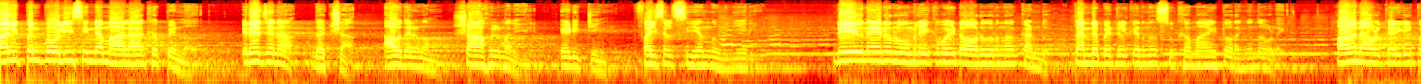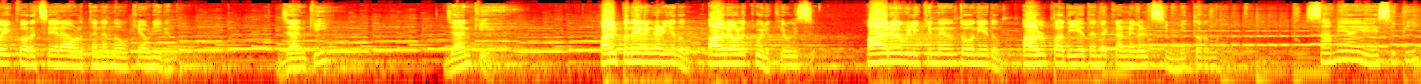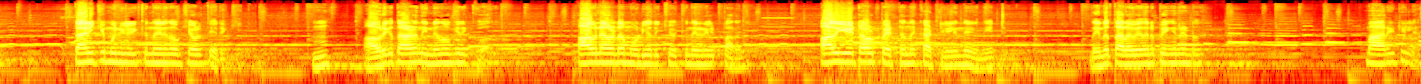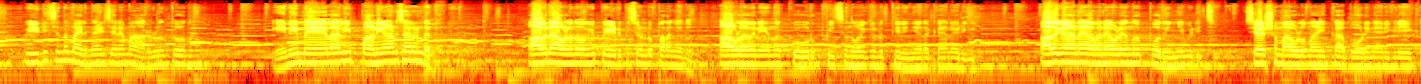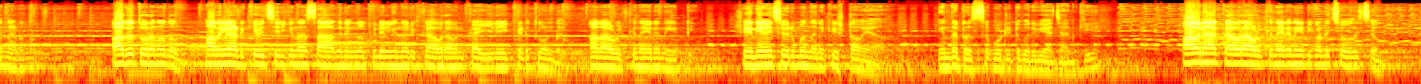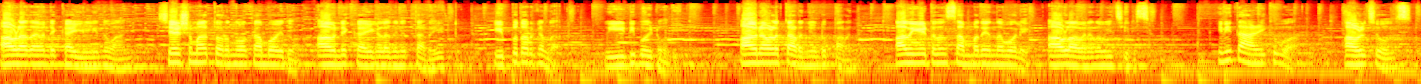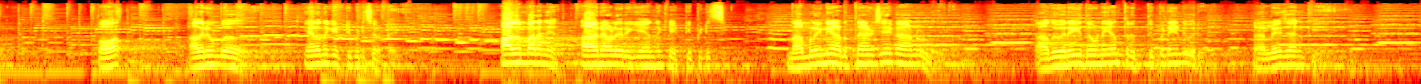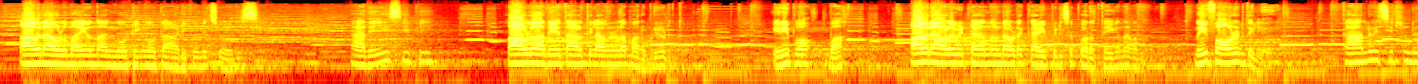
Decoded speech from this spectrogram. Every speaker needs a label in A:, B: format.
A: കലിപ്പൻ പോലീസിന്റെ മാലാഖ പെണ്ണ് രചന ദക്ഷ. അവതരണം ഷാഹുൽ മലയിൽ. എഡിറ്റിംഗ് ഫൈസൽ സി എന്ന് ഉഞ്ഞേരി ദേവ് നേരെ റൂമിലേക്ക് പോയി ഡോർ തുറന്ന് കണ്ടു. തന്റെ ബെഡിൽ കിടന്ന് സുഖമായിട്ട് ഉറങ്ങുന്നവളെ അവൻ അവൾക്കരികിൽ പോയി കുറച്ചു നേരം അവൾ തന്നെ നോക്കി അവിടെ ഇരുന്നു. ജാൻകി? ജാൻകി? അല്പനേരം കഴിഞ്ഞതും അവൻ അവളെ കുലുക്കി വിളിച്ചു. ആരോ വിളിക്കുന്നതെന്ന് തോന്നിയതും അവൾ പതിയെ തന്റെ കണ്ണുകൾ ചിമ്മി തുറന്നു. സമയായോ എ സി പി? തനിക്ക് മുന്നിലിരിക്കുന്നതിനെ നോക്കി അവൾ തിരക്കി. അവർക്ക് താഴെ നിന്നെ നോക്കി നിൽക്കുക. അവൻ അവളുടെ മുടി ഒതുക്കി വെക്കുന്നതിനിടയിൽ പറഞ്ഞു. അത് കേട്ട് അവൾ പെട്ടെന്ന് കട്ടിലിൽ നിന്ന് എഴുന്നേറ്റ്. നിന്റെ തലവേദന ഇപ്പൊ എങ്ങനെയുണ്ട്? മാറിയിട്ടില്ല. വീട്ടിൽ ചെന്ന് മരുന്ന് കഴിച്ചാലേ മാറുള്ളൂ എന്ന് തോന്നുന്നു. ഇനി മേലാൽ ഈ പണി കാണിച്ചാലുണ്ടല്ലോ. അവൻ അവളെ നോക്കി പേടിപ്പിച്ചുകൊണ്ട് പറഞ്ഞത് അവൾ അവനെ ഒന്ന് കൂർപ്പിച്ച് നോക്കിക്കൊണ്ട് തിരിഞ്ഞിറക്കാൻ ഒരുങ്ങി. അത് കാണെ അവൻ അവളെ ഒന്ന് പൊതിഞ്ഞു പിടിച്ചു. ശേഷം അവളുമായി കബോർഡിനരികിലേക്ക് നടന്നു. അത് തുറന്നതും അതിൽ അടുക്കി വെച്ചിരിക്കുന്ന സാധനങ്ങൾക്കിടയിൽ നിന്നൊരു കവർ അവൻ കയ്യിലേക്ക് എടുത്തുകൊണ്ട് അത് അവൾക്ക് നേരെ നീട്ടി. ശനിയാഴ്ച വരുമ്പോൾ നിനക്ക് ഇഷ്ടമായാ? എന്ത് ഡ്രസ്സ് കൂട്ടിയിട്ട് വരുവിയാ ജാൻകി? അവൻ ആ കവർ അവൾക്ക് നേരെ നീട്ടിക്കൊണ്ട് ചോദിച്ചു. അവൾ അത് അവന്റെ കയ്യിൽ നിന്ന് വാങ്ങി. ശേഷം അത് തുറന്നു നോക്കാൻ പോയതും അവന്റെ കൈകൾ അതിന് തടയിട്ടു. ഇപ്പൊ തുറക്കണ്ട. വീട്ടിൽ പോയിട്ട് മതി. അവൻ അവളെ തടഞ്ഞുകൊണ്ട് പറഞ്ഞു. അത് കേട്ടതും സമ്മതം എന്ന പോലെ അവൾ അവനെ നോക്കി ചിരിച്ചു. ഇനി താഴേക്ക് പോവാം. അവൾ ചോദിച്ചു. പോവാം അതിനു മുമ്പ് ഞാനൊന്ന് കെട്ടിപ്പിടിച്ചോട്ടെ? അതും പറഞ്ഞ് അവൻ അവൾ ഇറുകിയൊന്ന് കെട്ടിപ്പിടിച്ചു. നമ്മളിനി അടുത്ത ആഴ്ചയെ കാണുള്ളൂ. അതുവരെ ഇതുകൊണ്ട് ഞാൻ തൃപ്തിപ്പെടേണ്ടി വരും. അല്ലേ ജാൻകി? അവൻ അവളുമായി ഒന്ന് അങ്ങോട്ടും ഇങ്ങോട്ടും ആടിക്കൊണ്ട് ചോദിച്ചു. അതേ സി പി. അവളും അതേ താളത്തിൽ അവനുള്ള മറുപടി കൊടുത്തു. ഇനി പോ വാ. അവൻ അവളെ വിട്ടകന്നുകൊണ്ട് അവിടെ കൈപ്പിടിച്ച് പുറത്തേക്ക് നടന്നു. നീ ഫോൺ എടുത്തില്ലേ? കാറിൽ വെച്ചിട്ടുണ്ട്.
